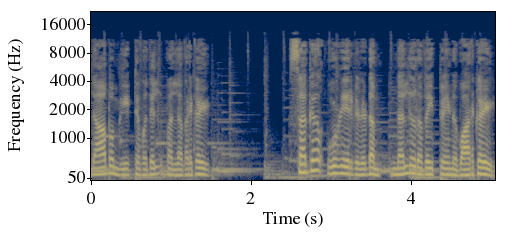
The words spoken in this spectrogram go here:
லாபம் ஈட்டுவதில் வல்லவர்கள். சக ஊழியர்களிடம் நல்லுறவை பேணுவார்கள்.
